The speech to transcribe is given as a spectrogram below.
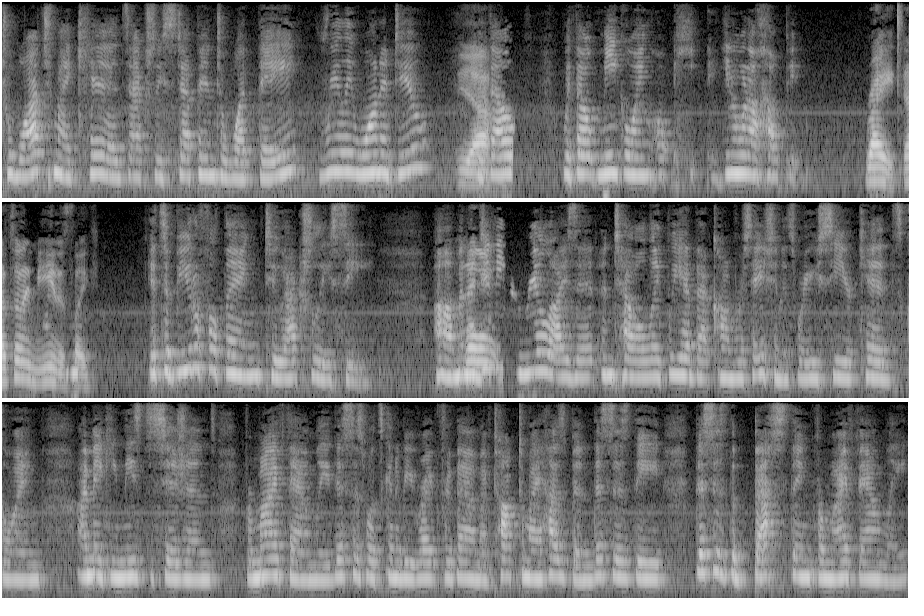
to watch my kids actually step into what they really want to do Yeah. without without me going, oh, he, you know what? I'll help you. Right. That's what I mean. It's like, It's a beautiful thing to actually see. Um, and Well- I didn't even realize it until like we had that conversation. It's where you see your kids going, I'm making these decisions for my family. This is what's going to be right for them. I've talked to my husband. This is the this is the best thing for my family.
